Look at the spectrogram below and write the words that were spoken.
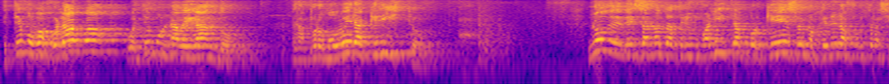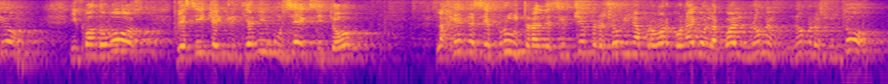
estemos bajo el agua o estemos navegando, para promover a Cristo. No desde esa nota triunfalista, porque eso nos genera frustración. Y cuando vos decís que el cristianismo es éxito, la gente se frustra al decir, che, pero yo vine a probar con algo en la cual no me, no me resultó.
